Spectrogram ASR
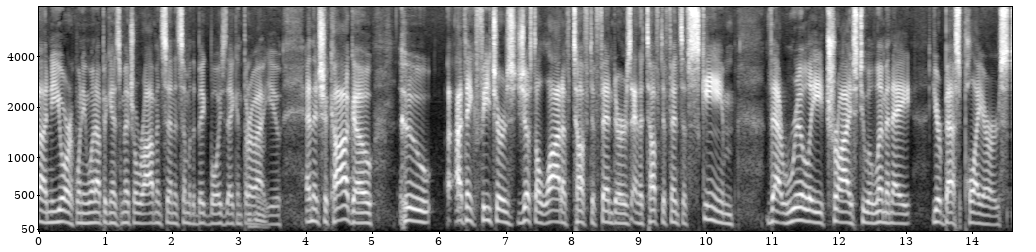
uh, New York when he went up against Mitchell Robinson and some of the big boys they can throw at you, and then Chicago, who I think features just a lot of tough defenders and a tough defensive scheme that really tries to eliminate your best players.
